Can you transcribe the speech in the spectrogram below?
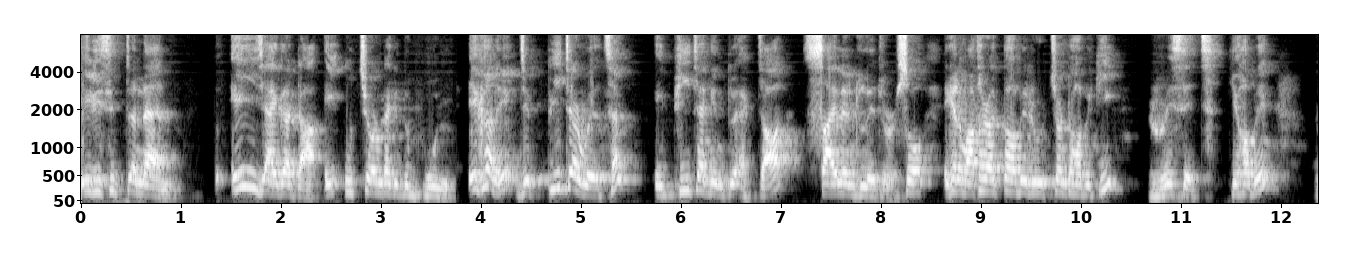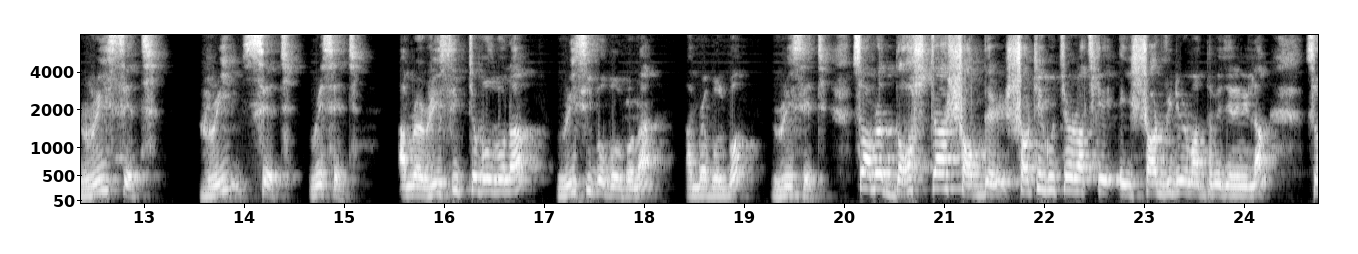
এই রিসিপ্টটা নেন। তো এই জায়গাটা, এই উচ্চারণটা কিন্তু ভুল। এখানে যে পিটা রয়েছে, এই পিটা কিন্তু একটা সাইলেন্ট লেটার সো এখানে মাথায় রাখতে হবে, এর উচ্চারণটা হবে কি? রিসেট কি হবে? রিসেট রিসেট রিসেট আমরা রিসিপ্টও বলব না রিসিপও বলব না, আমরা বলব রিসেট সো আমরা দশটা শব্দের সঠিক উচ্চারণ আজকে এই শর্ট ভিডিওর মাধ্যমে জেনে নিলাম। সো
